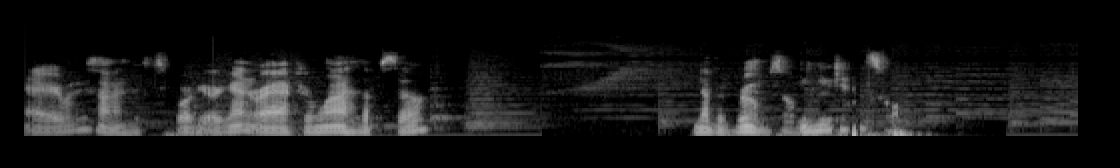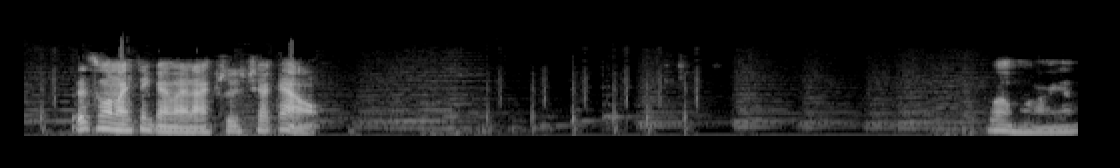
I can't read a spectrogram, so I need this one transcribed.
Hey everybody, Sonicman64 here again, right after last episode. Another room, so we can get this one. This one I think I might actually check out. Well, Mario.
